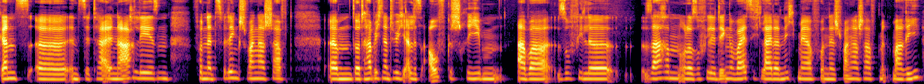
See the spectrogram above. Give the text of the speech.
ganz äh, ins Detail nachlesen von der Zwillingsschwangerschaft. Ähm, dort habe ich natürlich alles aufgeschrieben, aber so viele Sachen oder so viele Dinge weiß ich leider nicht mehr von der Schwangerschaft mit Marie.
